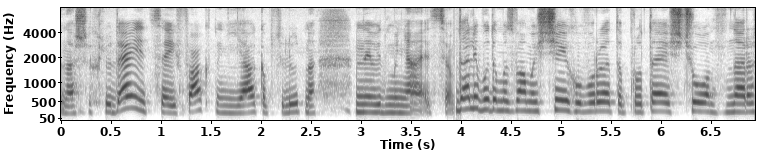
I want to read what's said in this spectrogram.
наших людей. Цей факт ніяк абсолютно не відміняється. Далі будемо з вами ще й говорити про те, що на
